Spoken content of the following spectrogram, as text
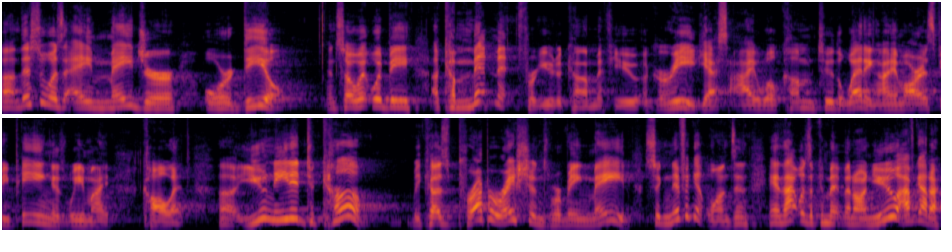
Uh, this was a major ordeal. And so it would be a commitment for you to come if you agreed, yes, I will come to the wedding. I am RSVPing, as we might call it. Uh, you needed to come because preparations were being made, significant ones. And, and that was a commitment on you. I've got to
